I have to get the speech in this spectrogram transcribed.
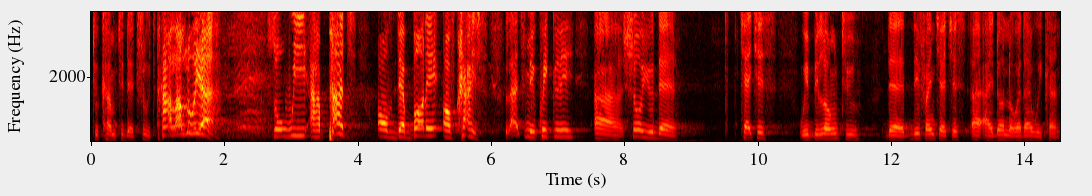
to come to the truth. Hallelujah. So we are part of the body of Christ. Let me quickly uh, show you the churches we belong to, the different churches. I, I don't know whether we can.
